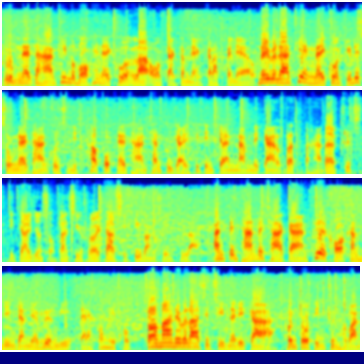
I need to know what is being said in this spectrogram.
กลุ่มนายทหารที่มาบอกให้นายควงลาออกจากตำแหน่งกลับไปแล้ว ในเวลาเที่ยงนายควงจึงได้ส่งนายทหารคนสนิทเข้าพบนายทหารชั้นผู้ใหญ่ที่เป็นแกนนำในการรัฐประหาร 8 พฤศจิกายน 2490 ที่วังสวนกุหลาบ อันเป็นฐานบัญชาการเพื่อขอคำยืนยันในเรื่องนี้ แต่ก็ไม่พบ ต่อมาในเวลา 14 นาฬิกาพลโทผินชุนหวัน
